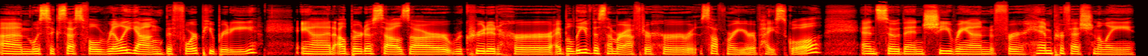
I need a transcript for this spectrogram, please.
um, was successful really young before puberty. And Alberto Salazar recruited her, I believe, the summer after her sophomore year of high school. And so then she ran for him professionally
